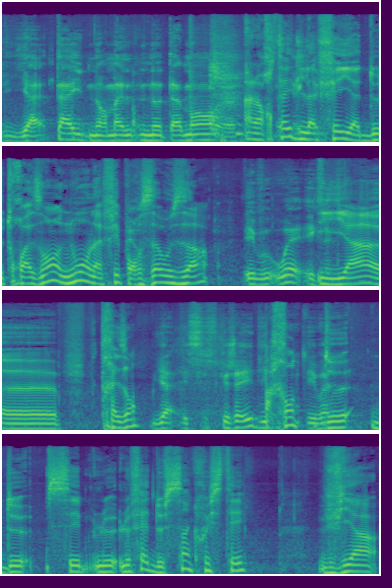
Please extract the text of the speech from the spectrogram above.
Il y a Tide normal, notamment. euh, Alors Tide l'a fait il y a 2-3 ans. Nous, on l'a fait pour Zaoza et vous, ouais, il y a euh, 13 ans. Il y a- et c'est ce que j'allais dire. Par contre, de, de, c'est le, le fait de s'incruster via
